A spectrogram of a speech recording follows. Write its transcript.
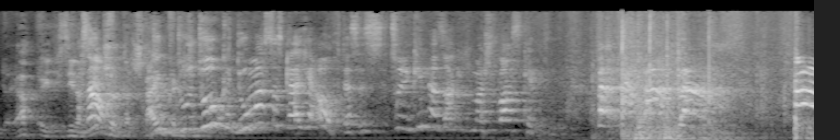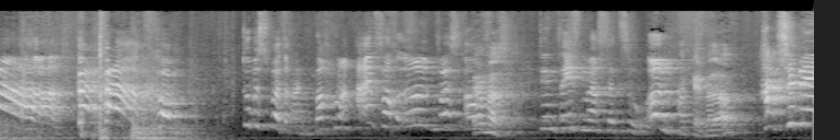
Ja, ja, ich sehe das jetzt schon, das Schreiben. Du, du, du, du, machst das Gleiche auch. Das ist, zu den Kindern sage ich immer Spaßkämpfen. Ba, ba, ba, ba. Ba, ba, ba. Komm, du bist mal dran. Mach mal einfach irgendwas auf. Irgendwas. Den Wave Master zu. Und. Okay, pass auf. Hatschibi!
